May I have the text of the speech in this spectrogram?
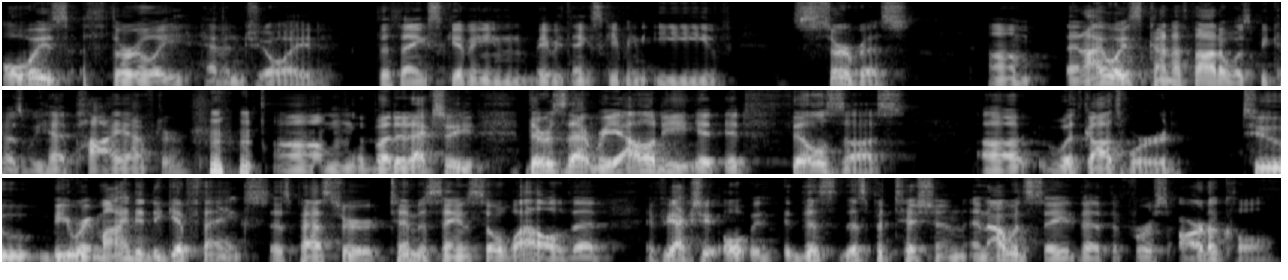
always thoroughly have enjoyed the Thanksgiving, maybe Thanksgiving Eve service. Um, and I always kind of thought it was because we had pie after. um, but it actually, there's that reality. It, it fills us uh, with God's word to be reminded to give thanks, as Pastor Timm is saying so well. That if you actually this this petition, and I would say that the first article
